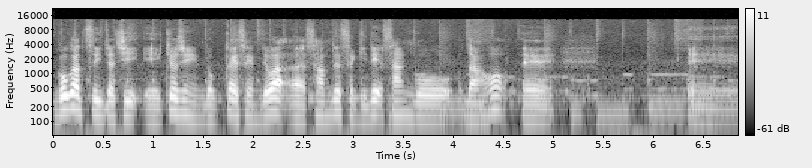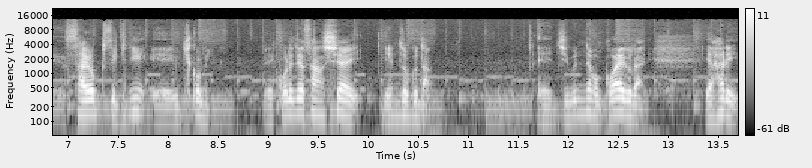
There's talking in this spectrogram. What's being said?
5月1日巨人6回戦では3打席で3号弾を、えーえー、サイオプ席に打ち込みこれで3試合連続弾、え自分でも怖いぐらい、やはり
